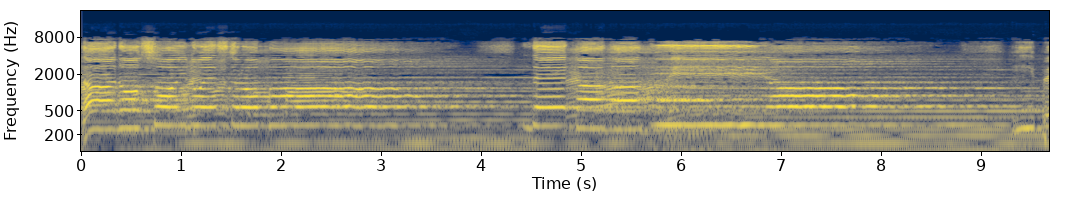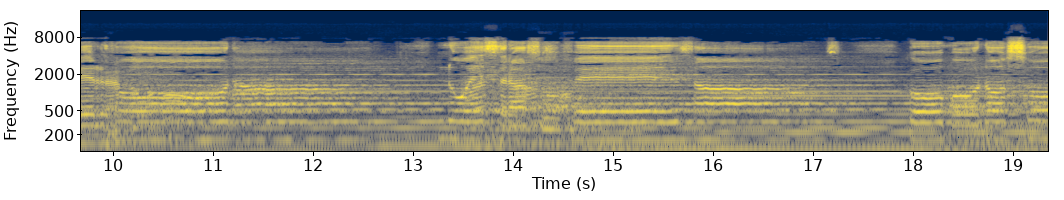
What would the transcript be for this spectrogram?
Danos hoy nuestro pan de cada día y perdona nuestras ofensas como nosotros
